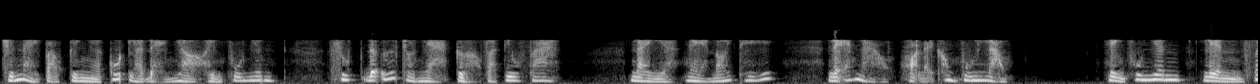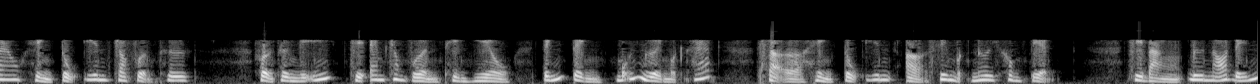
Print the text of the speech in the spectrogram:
chuyến này vào kinh cốt là để nhờ hình phu nhân, giúp đỡ cho nhà cửa và tiêu pha. Này à, nghe nói thế, lẽ nào họ lại không vui lòng? Hình phu nhân liền giao hình tụ yên cho Phượng Thư. Phượng Thư nghĩ chị em trong vườn thì nhiều, tính tình mỗi người một khác, sợ hình tụ yên ở riêng một nơi không tiện. Chỉ bằng đưa nó đến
